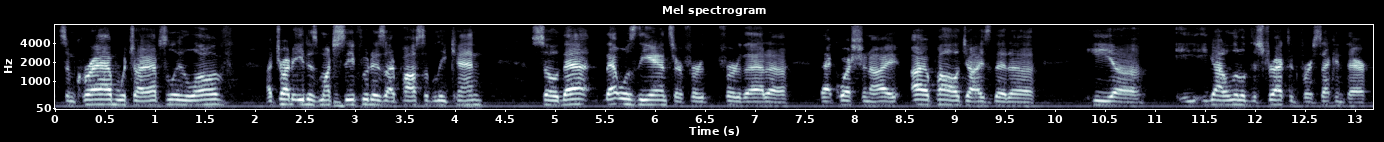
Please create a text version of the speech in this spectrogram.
some crab, which I absolutely love I try to eat as much seafood as I possibly can. So that that was the answer for for that uh, that question. I I apologize that uh, he, uh, he he got a little distracted for a second there.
